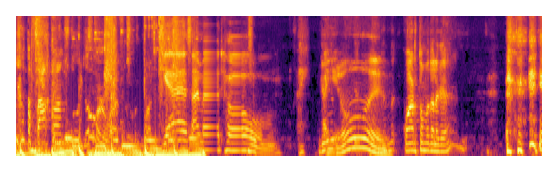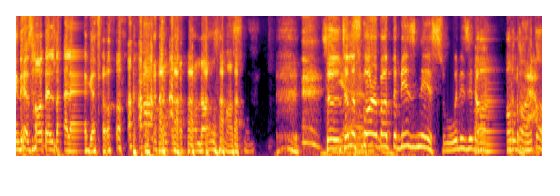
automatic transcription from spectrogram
Is it a background studio or what? yes, I'm at home. Ay, ay, Ayun. Kwarto mo talaga yan? hindi sa hotel talaga to. So tell us more about the business. What is it all, all Ito, about? ito.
